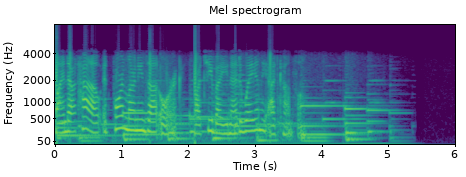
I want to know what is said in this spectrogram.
Find out how at bornlearning.org, brought to you by United Way and the Ad Council.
